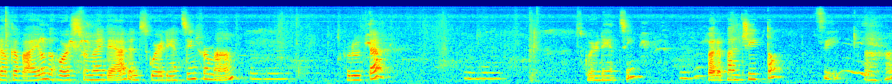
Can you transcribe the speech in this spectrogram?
El caballo, the horse for my dad, and square dancing for mom. Mhm. Fruta, Mhm. square dancing. Mhm. Para Panchito. Sí. Ajá.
